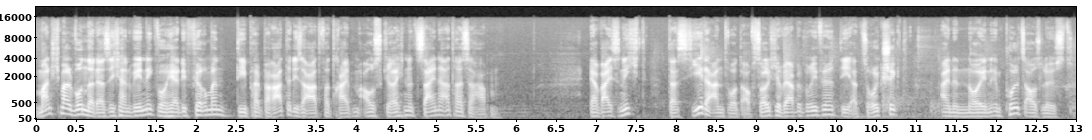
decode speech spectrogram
Manchmal wundert er sich ein wenig, woher die Firmen, die Präparate dieser Art vertreiben, ausgerechnet seine Adresse haben. Er weiß nicht, dass jede Antwort auf solche Werbebriefe, die er zurückschickt, einen neuen Impuls auslöst.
